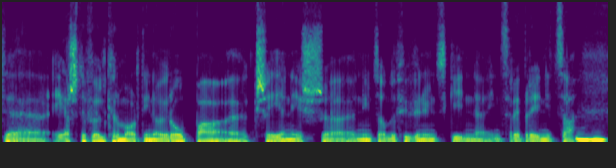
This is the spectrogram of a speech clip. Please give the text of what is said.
der erste Völkermord in Europa äh, geschehen ist, äh, 1995 in, in Srebrenica. Mhm.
